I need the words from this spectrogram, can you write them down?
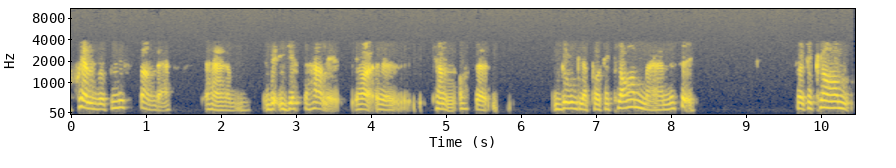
självupplyftande. Um, det är jättehärligt. Jag eh, kan ofta googla på reklammusik. För reklam,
